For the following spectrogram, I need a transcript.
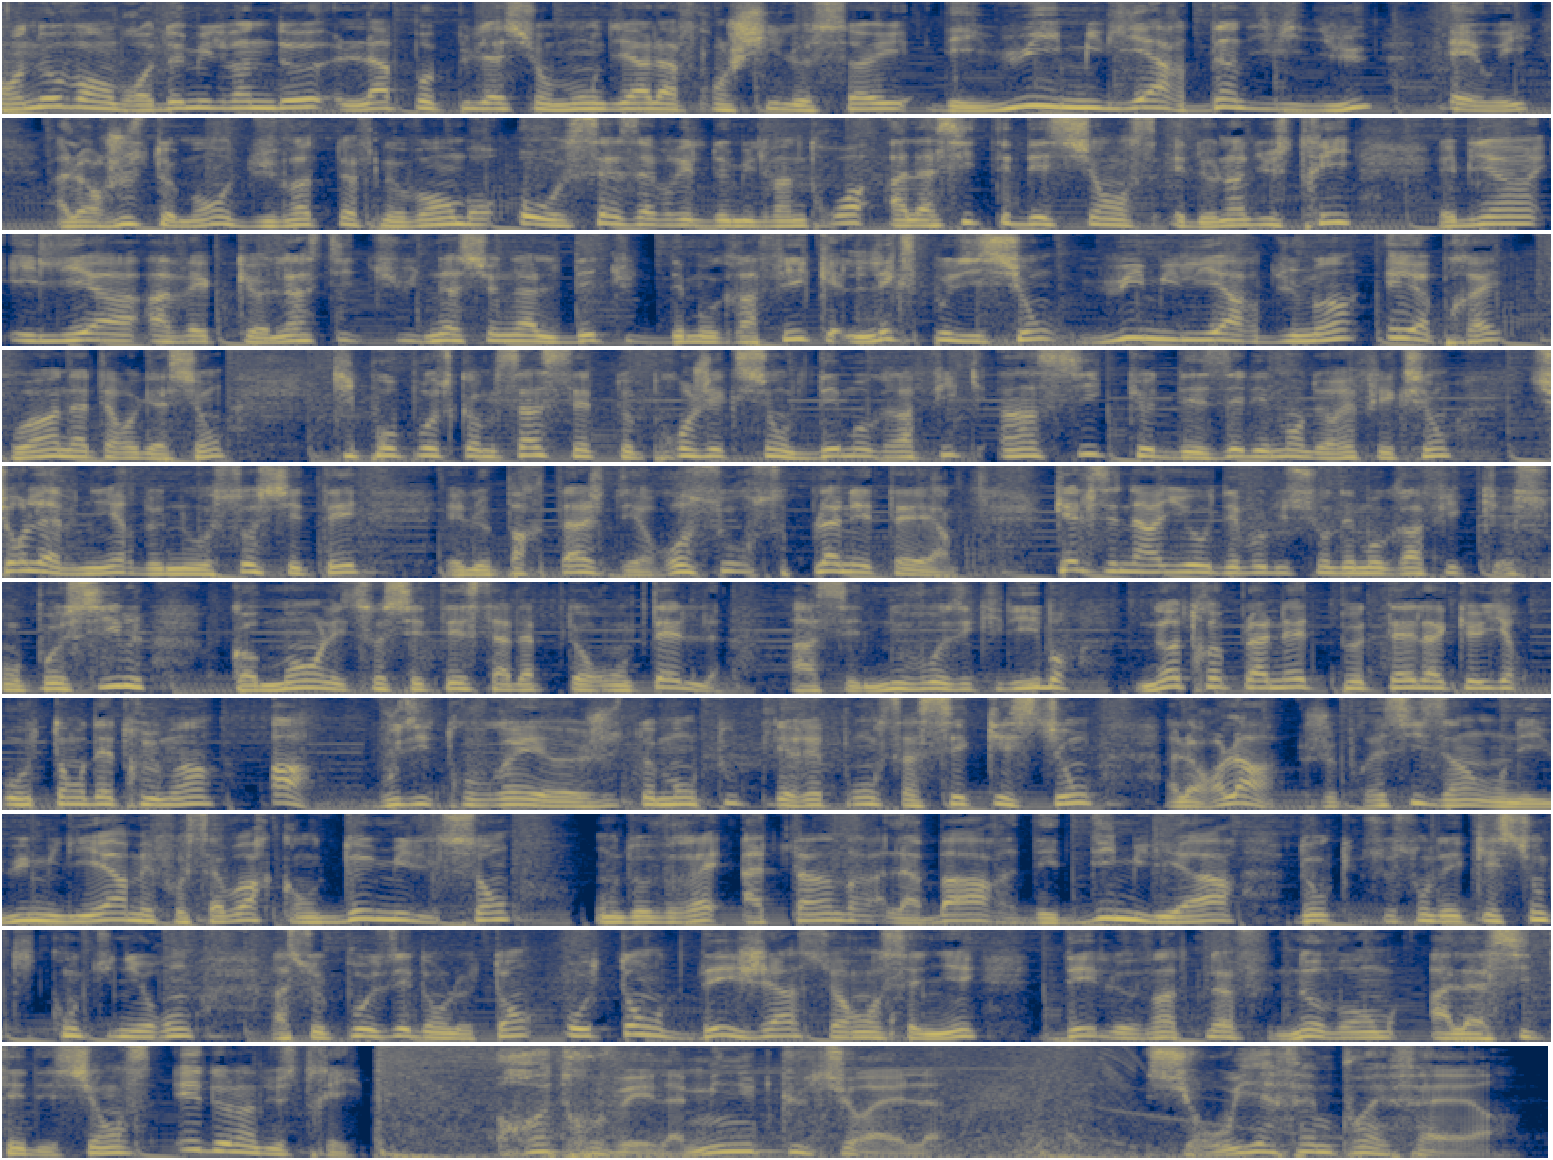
En novembre 2022, la population mondiale a franchi le seuil des 8 milliards d'individus. Eh oui, alors justement, du 29 novembre au 16 avril 2023, à la Cité des sciences et de l'industrie, eh bien, il y a avec l'Institut national d'études démographiques l'exposition 8 milliards d'humains et après, point d'interrogation, qui propose comme ça cette projection démographique ainsi que des éléments de réflexion sur l'avenir de nos sociétés et le partage des ressources planétaires. Quels scénarios d'évolution démographique sont possibles? Comment les sociétés s'adapteront-elles à ces nouveaux équilibres? Notre planète peut-elle accueillir autant d'êtres humains? Ah, vous y trouverez euh, justement toutes les réponses à ces questions. Alors là, je précise, hein, on est 8 milliards, mais il faut savoir qu'en 2100, on devrait atteindre la barre des 10 milliards. Donc ce sont des questions qui continueront à se poser dans le temps. Autant déjà se renseigner dès le 29 novembre à la Cité des sciences et de l'industrie. Retrouvez la Minute Culturelle sur wfm.fr.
